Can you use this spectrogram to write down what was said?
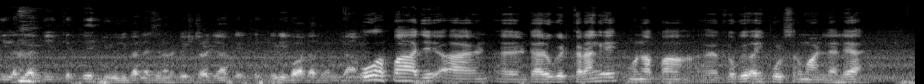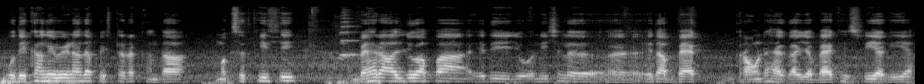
ਕੀ ਲੱਗਾ ਕਿ ਕਿੱਥੇ ਯੂਜ਼ ਕਰਨਾ ਸੀ ਨੇ ਪਿਸਟਲ ਜਾਂ ਕਿੱਥੇ ਕਿਹੜੀ ਵਾਰਦਾਤ ਨੂੰ ਅੰਜਾਮ ਉਹ ਆਪਾਂ ਅਜੇ ਇੰਟਰੋਗੇਟ ਕਰਾਂਗੇ। ਹੁਣ ਆਪਾਂ ਅ, ਕਿਉਂਕਿ ਅਸੀਂ ਪੁਲਿਸ ਰਿਮਾਂਡ ਲੈ ਲਿਆ। ਉਹ ਦੇਖਾਂਗੇ ਵੀ ਇਹਨਾਂ ਦਾ ਪਿਸਟਲ ਰੱਖਣ ਦਾ ਮਕਸਦ ਕੀ ਸੀ। ਬਹਿਰਹਾਲ ਜੋ ਆਪਾਂ ਇਹਦੀ ਜੋ ਇਨੀਸ਼ੀਅਲ ਇਹਦਾ ਬੈਕ ਗਰਾਊਂਡ ਹੈਗਾ ਜਾਂ ਬੈਕ ਹਿਸਟਰੀ ਹੈਗੀ ਹੈ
